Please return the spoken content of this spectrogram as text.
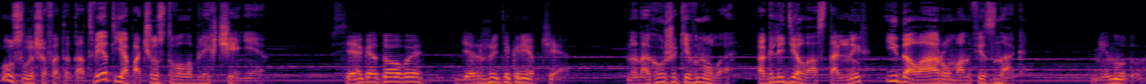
Услышав этот ответ, я почувствовал облегчение. Все готовы? Держите крепче. Нанахуши кивнула, оглядела остальных и дала Руманфи знак. Минуту.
